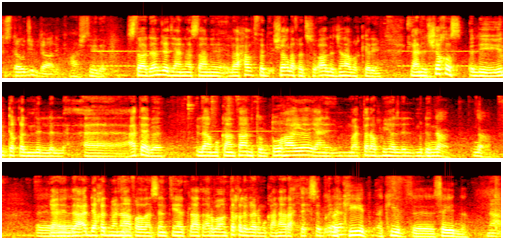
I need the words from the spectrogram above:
تستوجب ذلك. عاشت إيدك أستاذ أمجد يعني أنا لاحظت فد شغلة فد سؤال للجناب الكريم. يعني الشخص اللي ينتقل من ال- العتبه إلى مكان ثاني تنطوه هاي يعني معترف بها للمدة؟ نعم نعم. آه، يعني إذا عنده خدمة هنا فرضا سنتين ثلاثة أربعة وانتقل لغير مكان هاي راح تحسب أكيد آه، سيدنا. نعم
